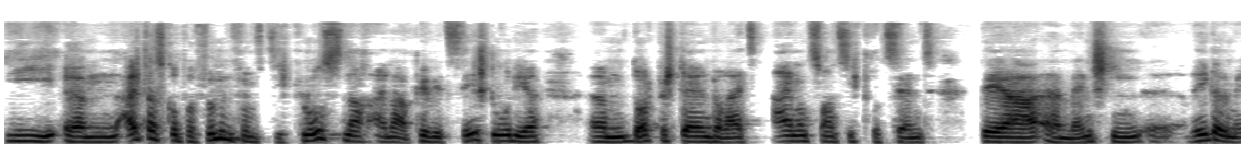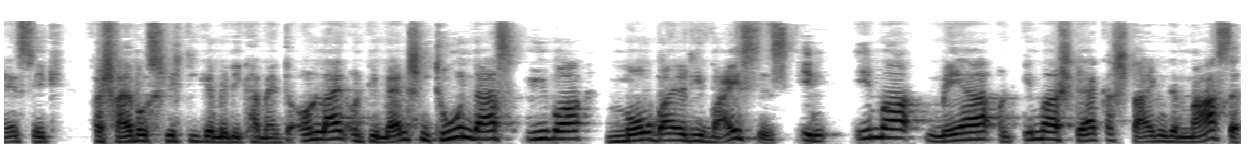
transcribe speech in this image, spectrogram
die ähm, Altersgruppe 55 plus nach einer PwC-Studie, ähm, dort bestellen bereits 21 Prozent der äh, Menschen äh, regelmäßig verschreibungspflichtige Medikamente online. Und die Menschen tun das über Mobile Devices in immer mehr und immer stärker steigendem Maße.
